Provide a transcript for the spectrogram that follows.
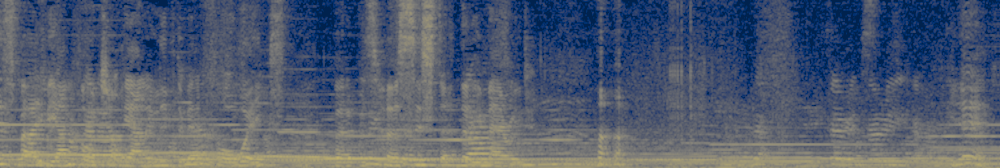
This baby unfortunately only lived about four weeks, but it was her sister that he married. Very, very, um, Yeah.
